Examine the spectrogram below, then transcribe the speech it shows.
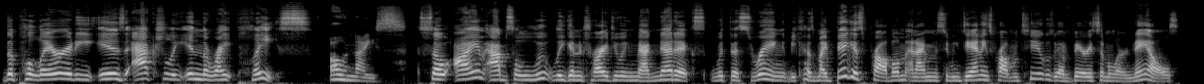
the polarity is actually in the right place. Oh, nice. So I am absolutely going to try doing magnetics with this ring because my biggest problem, and I'm assuming Danie's problem too, because we have very similar nails,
